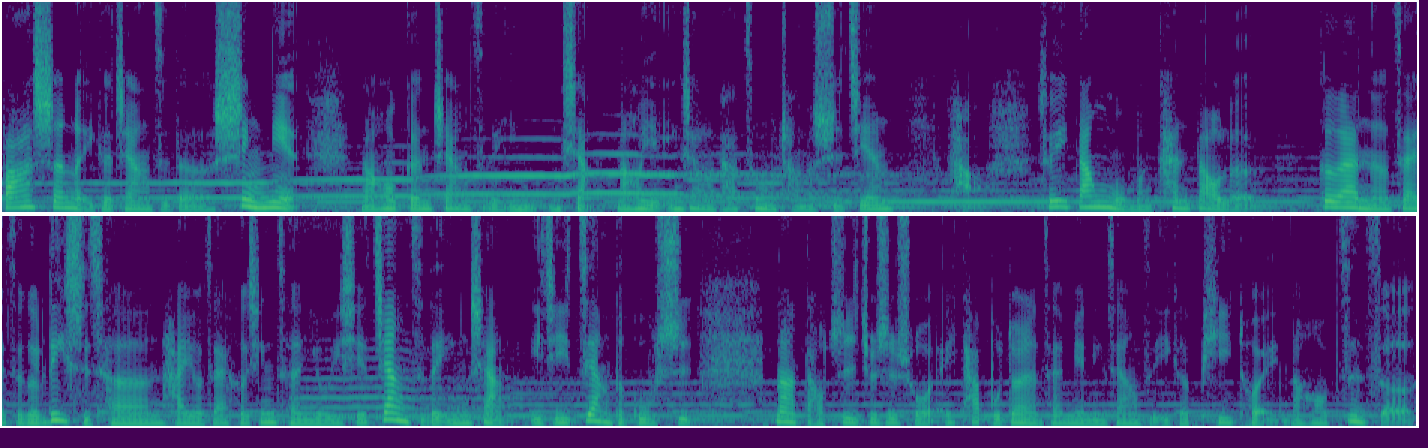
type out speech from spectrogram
发生了一个这样子的信念，然后跟这样子的影影响，然后也影响了他这么长的时间。好，所以当我们看到了个案呢，在这个历史层还有在核心层有一些这样子的影响，以及这样的故事，那导致就是说，诶，他不断的在面临这样子一个劈腿，然后自责，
